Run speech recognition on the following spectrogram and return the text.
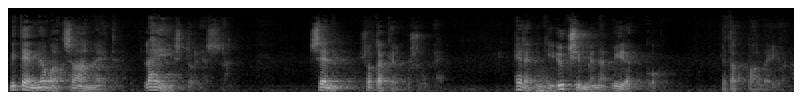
miten ne ovat saaneet lähihistoriassa sen sotakelpoisuuden. Heidän piti yksin mennä viidakkoon ja tappaa leijona.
